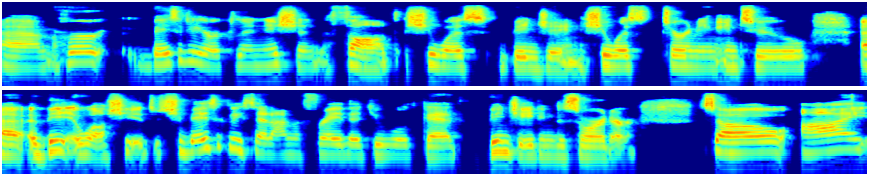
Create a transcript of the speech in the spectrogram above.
um, her, basically her clinician thought she was binging. She was turning into uh, a bit, well, she, she basically said, I'm afraid that you will get binge eating disorder. So I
